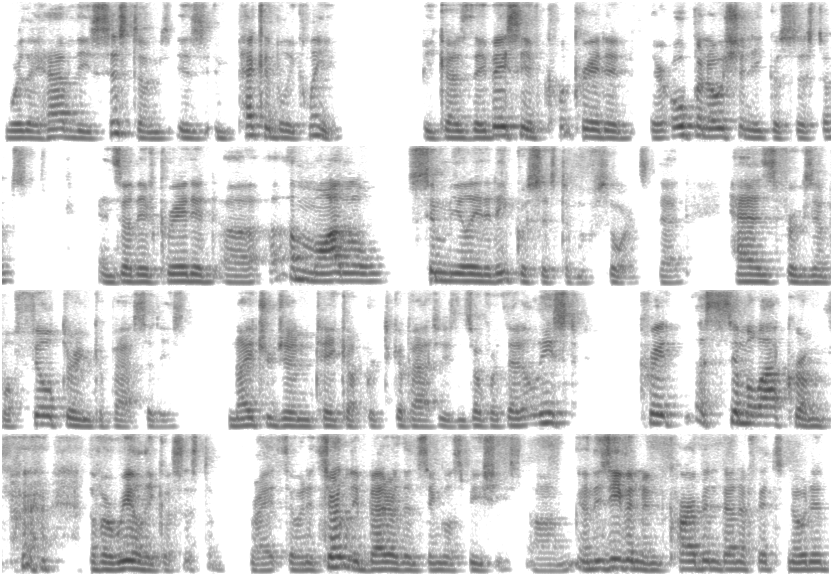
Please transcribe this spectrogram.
where they have these systems is impeccably clean because they basically have created their open ocean ecosystems. And so they've created uh, a model simulated ecosystem of sorts that has, for example, filtering capacities, nitrogen take up capacities, and so forth, that at least create a simulacrum of a real ecosystem, right? So, and it's certainly better than single species. Um, and there's even been carbon benefits noted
